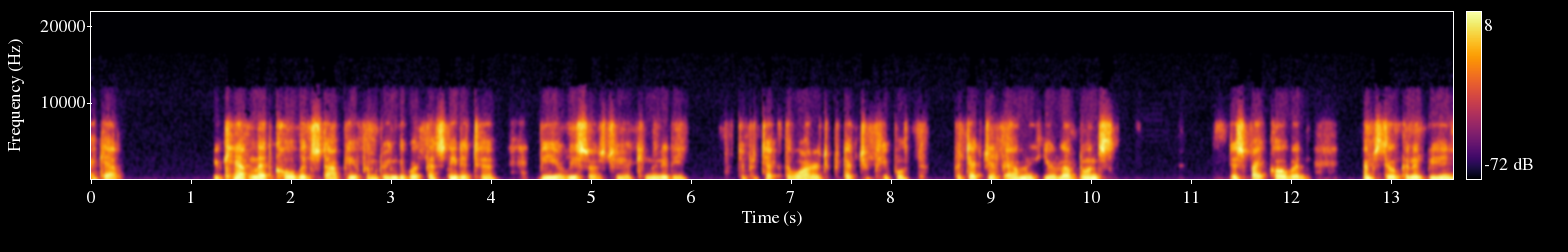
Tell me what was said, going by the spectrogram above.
I can't, you can't let COVID stop you from doing the work that's needed to be a resource to your community, to protect the water, to protect your people, protect your family, your loved ones despite COVID, I'm still going to be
